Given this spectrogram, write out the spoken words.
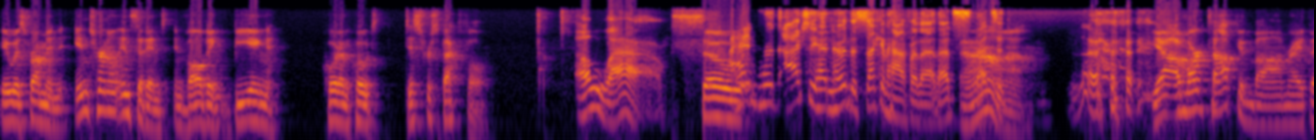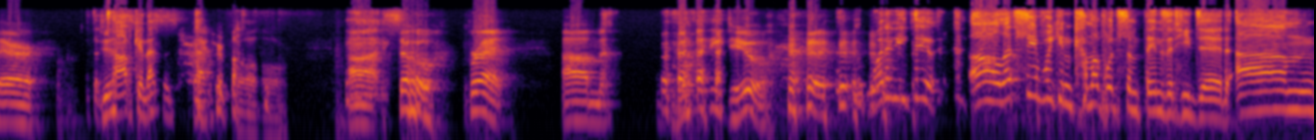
it was from an internal incident involving being quote unquote disrespectful. Oh wow! So I hadn't heard. I actually hadn't heard the second half of that. That's that's it. ah, yeah, a Marc Topkin bomb right there. the Topkin. That's a Disrespectful. uh, so Brett, um, what did he do? what did he do? Oh, let's see if we can come up with some things that he did. Um,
